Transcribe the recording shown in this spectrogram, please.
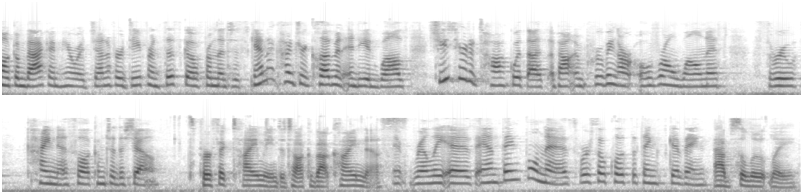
Welcome back. I'm here with Jennifer DeFrancisco from the Toscana Country Club in Indian Wells. She's here to talk with us about improving our overall wellness through kindness. Welcome to the show. It's perfect timing to talk about kindness. It really is. And thankfulness. We're so close to Thanksgiving. Absolutely.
